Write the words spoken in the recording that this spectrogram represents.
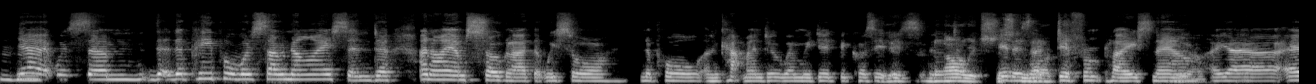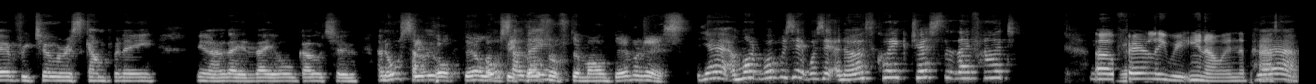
Mhm. yeah. It was. Um, the, the people were so nice, and uh, and I am so glad that we saw Nepal and Kathmandu when we did because it is. Now it's just it is a much. different place now. Yeah. every tourist company, you know, they they all go to, and also Big hotel, also because they- of the Mount Everest. yeah. And what what was it? Was it an earthquake, Jess, that they've had? Oh, fairly, re- you know, in the past, Yeah.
